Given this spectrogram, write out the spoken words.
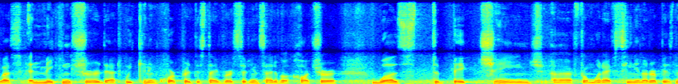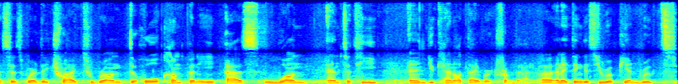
US, and making sure that we can incorporate this diversity inside of our culture was the big change uh, from what I've seen in other businesses where they try to run the whole company as one entity and you cannot divert from that. Uh, and I think this European roots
